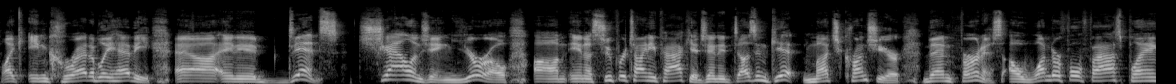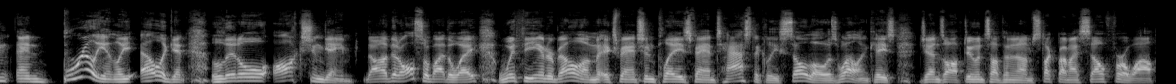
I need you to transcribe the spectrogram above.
like incredibly heavy, uh, and dense challenging euro um, in a super tiny package and it doesn't get much crunchier than furnace a wonderful fast playing and brilliantly elegant little auction game uh, that also by the way with the interbellum expansion plays fantastically solo as well in case jen's off doing something and i'm stuck by myself for a while.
